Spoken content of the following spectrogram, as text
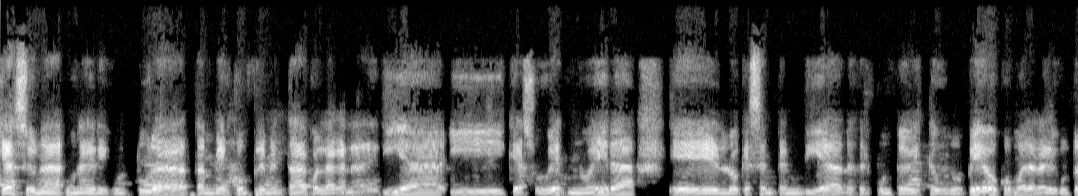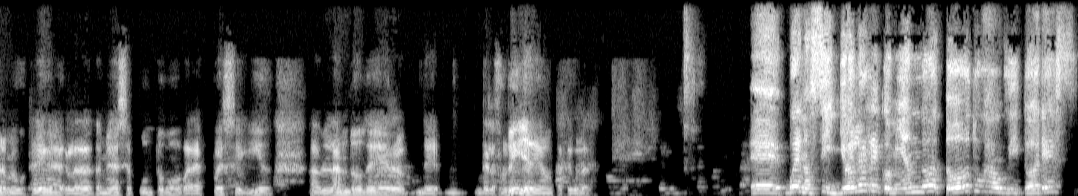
que hace una, una, agricultura también complementada con la ganadería y que a su vez no era eh, lo que se entendía desde el punto de vista europeo, como era la agricultura. Me gustaría que me aclarara también ese punto como para después seguir hablando de, de, de la frutilla, digamos, en particular. Eh, bueno, sí, yo le recomiendo a todos tus auditores,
